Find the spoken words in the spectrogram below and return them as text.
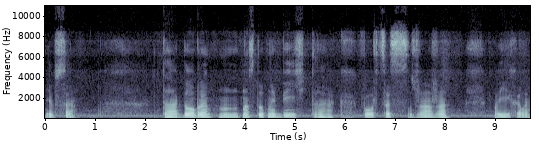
І все. Так, добре. Наступний бій. Так. Форцес, жажа. Поїхали.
